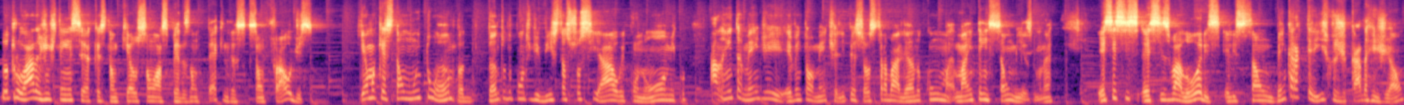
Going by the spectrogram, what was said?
Do outro lado, a gente tem essa questão que é são as perdas não técnicas, que são fraudes, que é uma questão muito ampla, tanto do ponto de vista social, econômico, além também de, eventualmente, ali, pessoas trabalhando com má, má intenção mesmo, né? Esses, esses valores, eles são bem característicos de cada região,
